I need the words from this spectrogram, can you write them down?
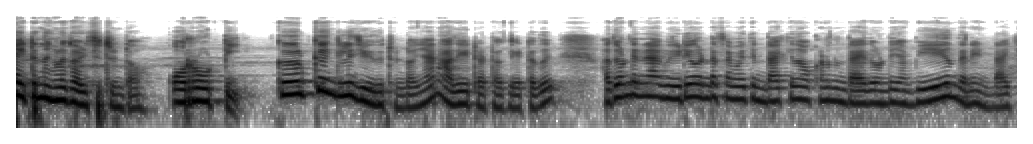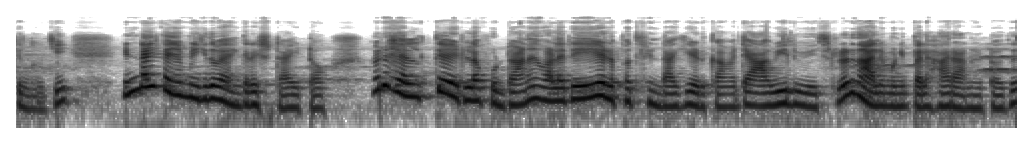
ഐറ്റം നിങ്ങൾ കഴിച്ചിട്ടുണ്ടോ? ഒറോട്ടി കേൾക്കെങ്കിലും ചെയ്തിട്ടുണ്ടോ? ഞാൻ ആദ്യമായിട്ടോ കേട്ടത്. അതുകൊണ്ട് തന്നെ ആ വീഡിയോ കണ്ട സമയത്ത് ഉണ്ടാക്കി നോക്കണം എന്നുണ്ടായതുകൊണ്ട് ഞാൻ വേഗം തന്നെ ഉണ്ടാക്കി നോക്കി. ഉണ്ടാക്കി കഴിഞ്ഞപ്പോൾ എനിക്കിത് ഭയങ്കര ഇഷ്ടമായിട്ടോ ഒരു ഹെൽത്തി ആയിട്ടുള്ള ഫുഡാണ് വളരെ എളുപ്പത്തിൽ ഉണ്ടാക്കിയെടുക്കാൻ പറ്റിയ ആവിയിൽ ഉപയോഗിച്ചിട്ടുള്ള ഒരു നാലുമണി പലഹാരമാണ് കേട്ടോ അത്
